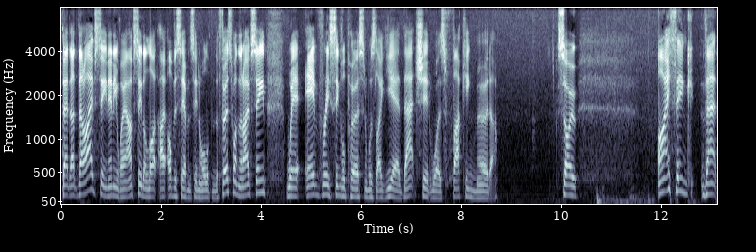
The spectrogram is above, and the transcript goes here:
that that I've seen anyway. I've seen a lot. I obviously haven't seen all of them. The first one that I've seen where every single person was like, "Yeah, that shit was fucking murder." So I think that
